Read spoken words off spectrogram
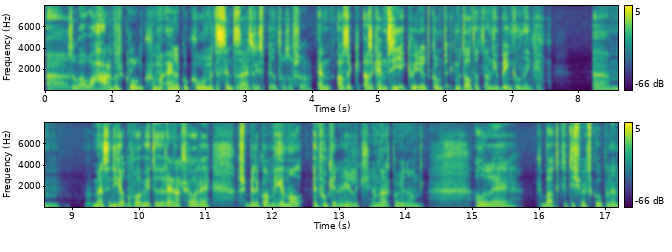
eh, zo wel wat harder klonk, maar eigenlijk ook gewoon met de synthesizer gespeeld was of zo. En als ik, als ik hem zie, ik weet niet hoe het komt, ik moet altijd aan die winkel denken. Ehm, mensen die gaat nog wel weten, de Reinhard Galerij. Als je binnenkwam, helemaal in het hoekje eigenlijk. En daar kon je dan allerlei gebatikte t-shirts kopen en,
